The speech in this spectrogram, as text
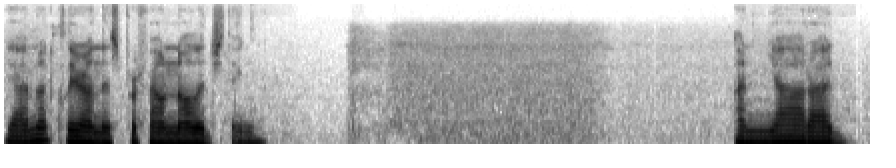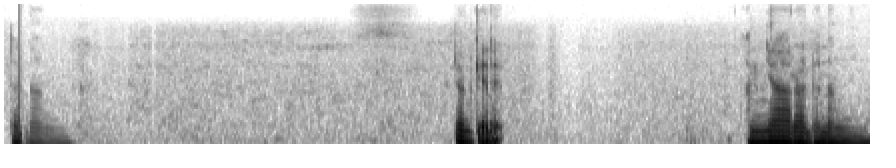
Yeah, I'm not clear on this profound knowledge thing. Anyaradanang. Don't get it. Anyaradanang.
